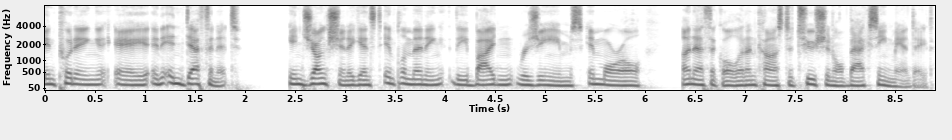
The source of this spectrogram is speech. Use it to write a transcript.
in putting a an indefinite injunction against implementing the Biden regime's immoral, unethical, and unconstitutional vaccine mandate.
